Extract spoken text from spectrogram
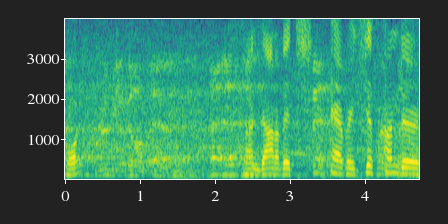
Fourth. Rudy Gobert. That is his Bogdanovich averaged just under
